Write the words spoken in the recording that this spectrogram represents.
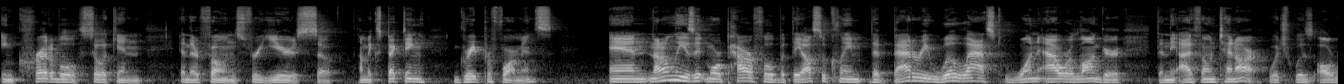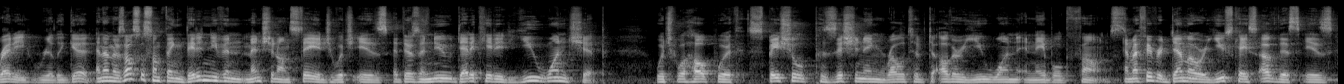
incredible silicon in their phones for years, so I'm expecting great performance. And not only is it more powerful, but they also claim the battery will last one hour longer than the iPhone 10R, which was already really good. And then there's also something they didn't even mention on stage, which is there's a new dedicated U1 chip, which will help with spatial positioning relative to other U1 enabled phones. And my favorite demo or use case of this is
